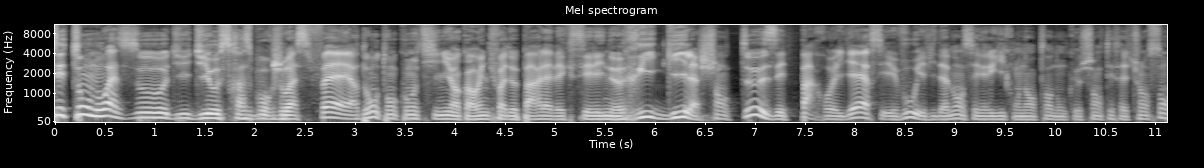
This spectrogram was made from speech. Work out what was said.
C'était ton oiseau du duo strasbourgeois Sphère, dont on continue encore une fois de parler avec Céline Rigui, la chanteuse et parolière. C'est vous, évidemment, Céline Rigui, qu'on entend donc chanter cette chanson.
